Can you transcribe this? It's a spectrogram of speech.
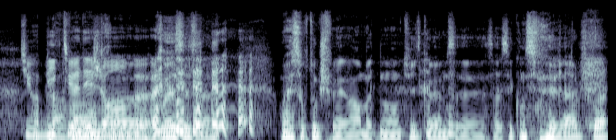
tu oublies que tu as des jambes. Euh, ouais, c'est ça. Ouais, surtout que je fais un mètre 98 quand même, c'est assez considérable, je crois.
